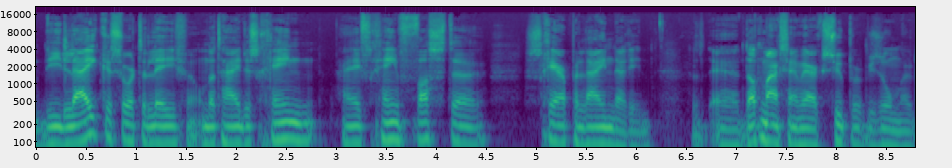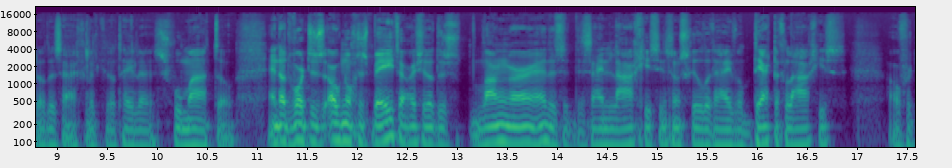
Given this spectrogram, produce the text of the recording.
die lijken soort leven, omdat hij dus geen, hij heeft geen vaste scherpe lijn daarin. Dat, eh, dat, maakt zijn werk super bijzonder. Dat is eigenlijk dat hele sfumato. En dat wordt dus ook nog eens beter als je dat dus langer... Hè, dus er zijn laagjes in zo'n schilderij, wel 30 laagjes... over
